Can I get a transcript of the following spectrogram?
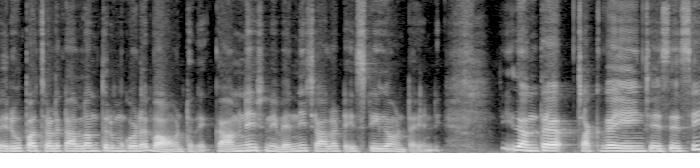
పెరుగు పచ్చళ్ళకి అల్లం తురుము కూడా బాగుంటుంది. కాంబినేషన్ ఇవన్నీ చాలా టేస్టీగా ఉంటాయండి. ఇదంతా చక్కగా వేయించేసేసి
